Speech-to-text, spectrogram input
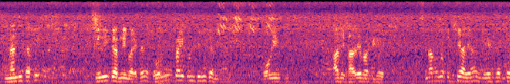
ਇਹਨਾਂ ਦੀ ਕਾਪੀ? ਸੀਵੀ ਕਰਨੀ ਬਾਈਟ ਹੋ ਗਈ ਬਾਈ ਹੁਣ ਸੀਵੀ ਕਰਨੀ? ਹੋ ਗਈ। ਆ ਦਿਖਾ ਦੇ ਬਾਕੀ ਇਹਨਾਂ ਨੂੰ ਪਿੱਛੇ ਆ ਜਾ ਗੇਟ ਤੇ ਅੱਗੇ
